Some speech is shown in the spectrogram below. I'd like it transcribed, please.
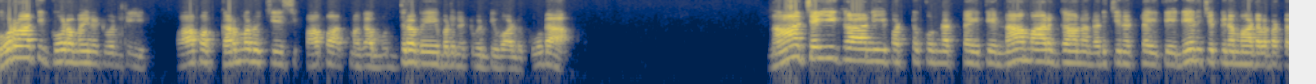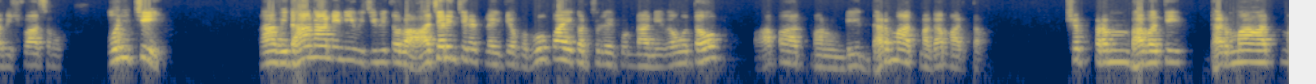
ఘోరాతి ఘోరమైనటువంటి పాప కర్మలు చేసి పాపాత్మగా ముద్ర వేయబడినటువంటి వాళ్ళు కూడా నా చెయ్యి కానీ పట్టుకున్నట్లయితే నా మార్గాన నడిచినట్లయితే నేను చెప్పిన మాటల పట్ల విశ్వాసం ఉంచి నా విధానాన్ని నీవు జీవితంలో ఆచరించినట్లయితే ఒక రూపాయి ఖర్చు లేకుండా నీవేమవుతావు? పాపాత్మ నుండి ధర్మాత్మగా మారుతావు. క్షిప్రం భవతి ధర్మాత్మ.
